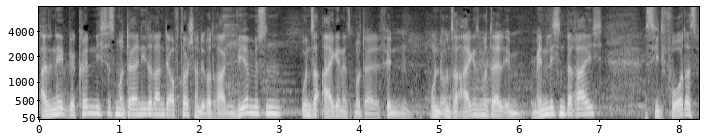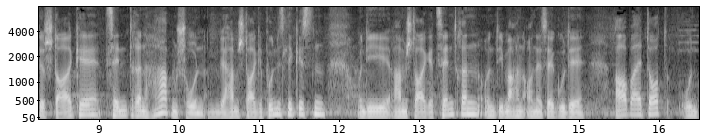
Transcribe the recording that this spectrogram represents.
Also nee, wir können nicht das Modell Niederlande auf Deutschland übertragen. Wir müssen unser eigenes Modell finden. Und unser eigenes Modell im männlichen Bereich sieht vor, dass wir starke Zentren haben schon. Wir haben starke Bundesligisten und die haben starke Zentren und die machen auch eine sehr gute Arbeit dort. Und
